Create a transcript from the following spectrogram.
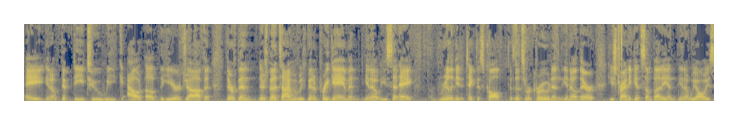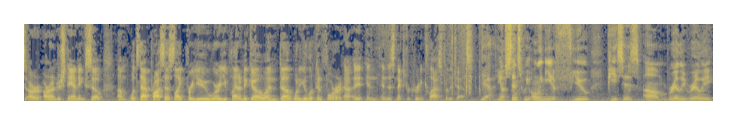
a you know 52 week out of the year job, and there have been there's been a time when we've been in pregame, and you know he said, hey. I really need to take this call because it's a recruit, and you know there he's trying to get somebody, and you know we always are, are understanding. So, um, what's that process like for you? Where are you planning to go, and uh, what are you looking for uh, in in this next recruiting class for the Jets? Yeah, you know, since we only need a few pieces, um, really, really,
